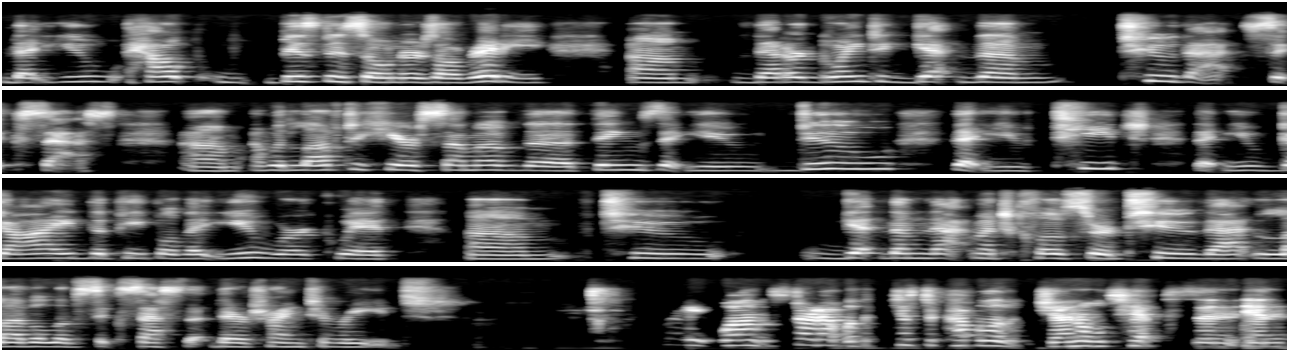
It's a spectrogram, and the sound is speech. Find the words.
that you help business owners already um, that are going to get them to that success. Um, I would love to hear some of the things that you do, that you teach, that you guide the people that you work with um, to get them that much closer to that level of success that they're trying to reach? Right. Well, start out with just a couple of general tips and, and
